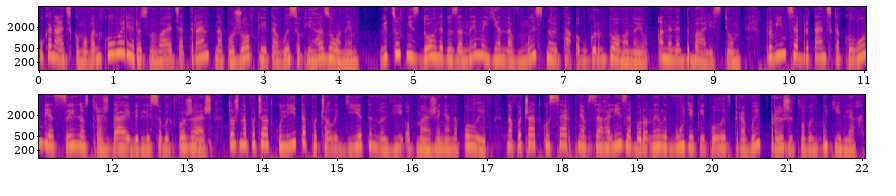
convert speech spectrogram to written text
У канадському Ванкувері розвивається тренд на пожовклі та висохлі газони. Відсутність догляду за ними є навмисною та обґрунтованою, а не недбалістю. Провінція Британська Колумбія сильно страждає від лісових пожеж. Тож на початку літа почали діяти нові обмеження на полив. На початку серпня взагалі заборонили будь-який полив трави при житлових будівлях.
